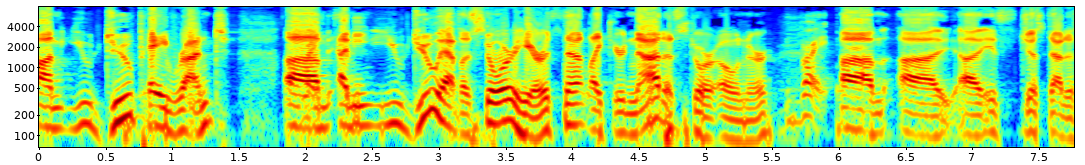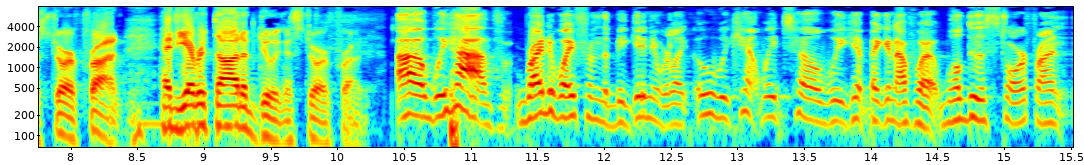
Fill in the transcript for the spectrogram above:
Um, you do pay rent. Um, I mean, you do have a store here. It's not like you're not a store owner. Right. Um, uh, uh, it's just not a storefront. Have you ever thought of doing a storefront? Uh, we have right away from the beginning. We're like, oh, we can't wait till we get big enough. We'll do a storefront,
